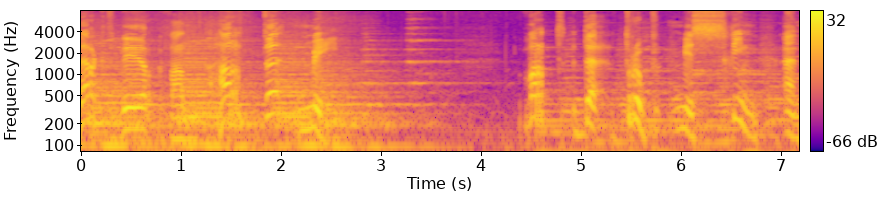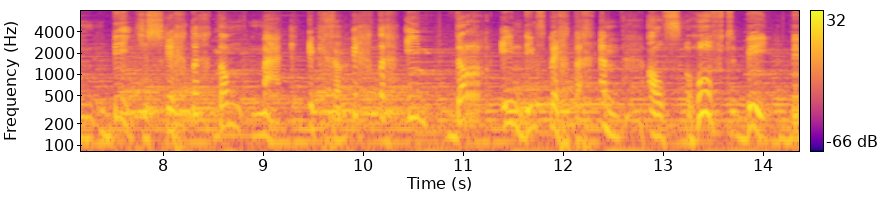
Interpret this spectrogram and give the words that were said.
werkt weer van harte mee. Wordt de troep misschien een beetje schichtig, dan maak ik gewichtig iedereen dienstplichtig. En als hoofd BB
